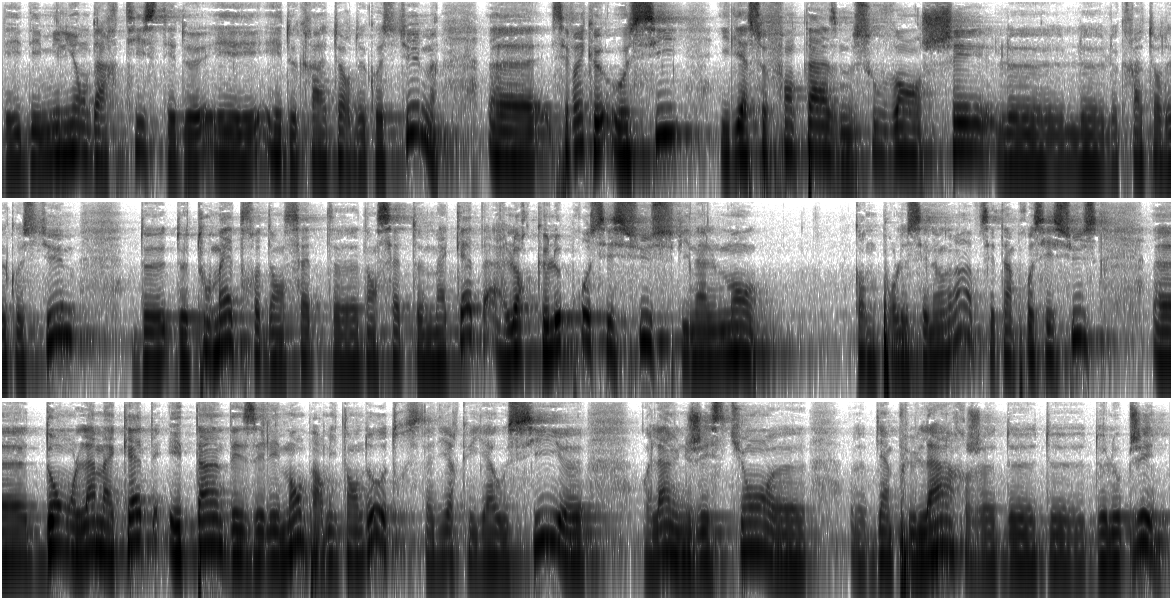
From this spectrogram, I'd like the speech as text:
des, millions d'artistes et de, créateurs de costumes, euh, c'est vrai que aussi il y a ce fantasme souvent chez le, créateur de costumes de, tout mettre dans cette, maquette, alors que le processus finalement, comme pour le scénographe, c'est un processus euh, dont la maquette est un des éléments parmi tant d'autres. C'est-à-dire qu'il y a aussi euh, voilà, une gestion bien plus large de l'objet.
